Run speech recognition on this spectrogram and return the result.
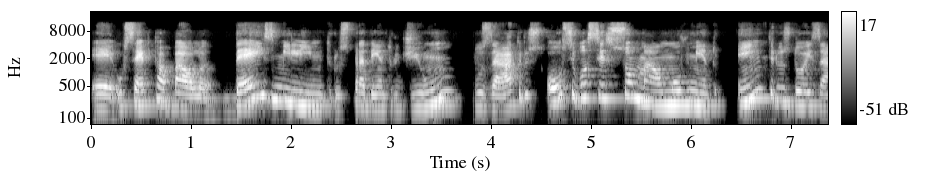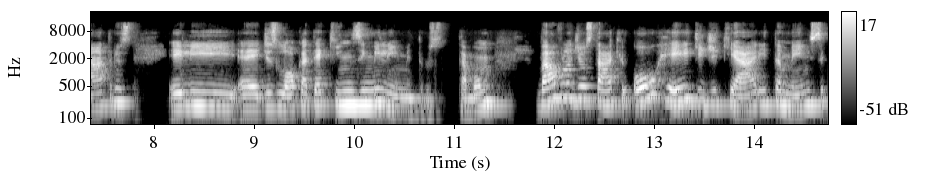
é, o septo abaula 10 milímetros para dentro de um dos átrios, ou se você somar o movimento entre os dois átrios, ele é, desloca até 15 milímetros, tá bom? Válvula de Eustáquio ou rede de Chiari também se,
